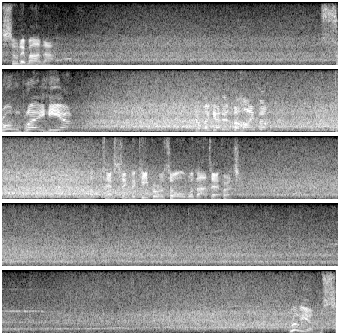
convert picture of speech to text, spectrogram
Sulemana. Strong play here. Can they get in behind them? Not testing the keeper at all with that effort. Williams.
